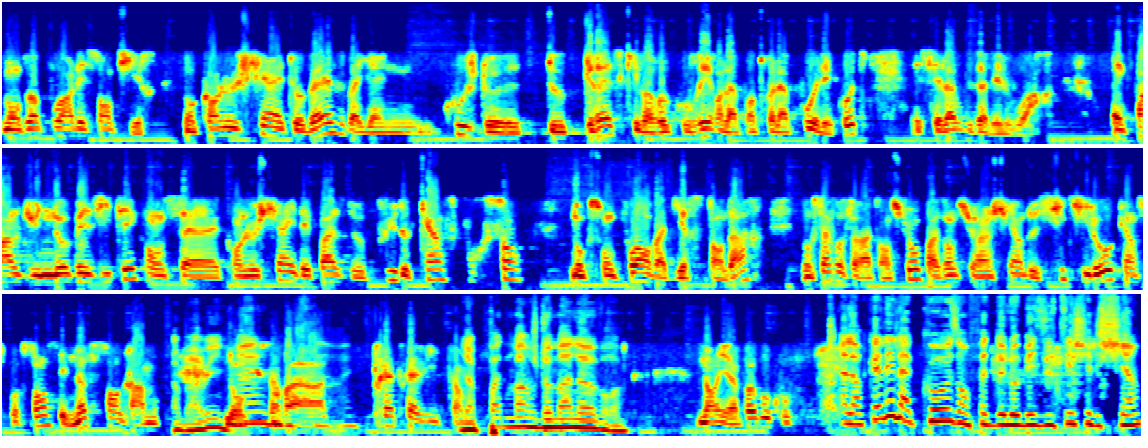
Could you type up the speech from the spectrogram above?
mais on doit pouvoir les sentir. Donc quand le chien est obèse, bah, il y a une couche de, de graisse qui va recouvrir la, entre la peau et les côtes, et c'est là que vous allez le voir. On parle d'une obésité quand, quand le chien il dépasse de plus de 15%, donc son poids, on va dire standard. Donc ça, faut faire attention. Par exemple, sur un chien de 6 kilos, 15%, c'est 900 grammes. Ah bah oui. Donc Ouais, ça bon, va ouais. très très vite. hein. Il n'y a pas de marge de manœuvre. Non, il n'y en a pas beaucoup. Alors, quelle est la cause en fait de l'obésité chez le chien?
